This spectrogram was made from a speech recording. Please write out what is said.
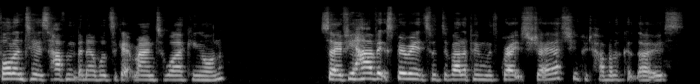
volunteers haven't been able to get around to working on. So if you have experience with developing with Grapes.js, you could have a look at those.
